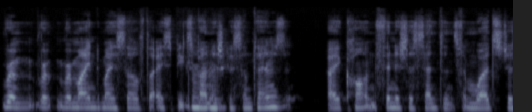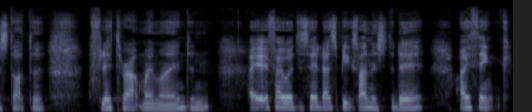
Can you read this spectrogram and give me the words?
rem- re- remind myself that I speak mm-hmm. Spanish because sometimes I can't finish a sentence and words just start to flitter out my mind. And I, if I were to say, let's speak Spanish today, I think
